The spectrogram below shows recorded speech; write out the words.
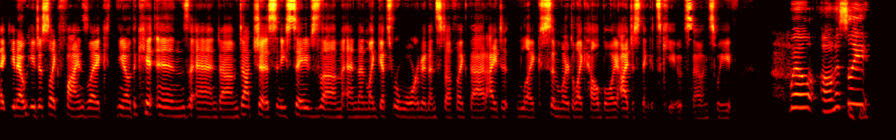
like you know, he just like finds like you know the kittens and um, Duchess, and he saves them, and then like gets rewarded and stuff like that. I did like similar to like Hellboy. I just think it's cute, so and sweet. Well, honestly,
